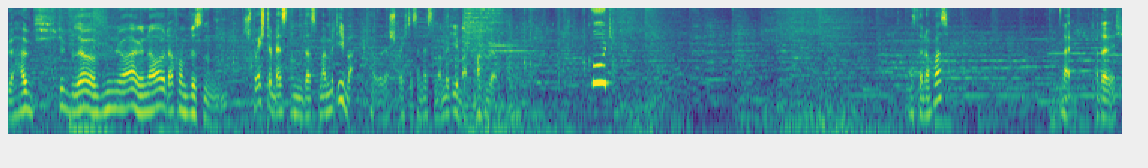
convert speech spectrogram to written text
Ja, genau, davon wissen. Sprecht am besten das mal mit ihm ab. Oder sprecht das am besten mal mit ihm ab. Machen wir. Gut. Hast du noch was? Nein, hat er nicht.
